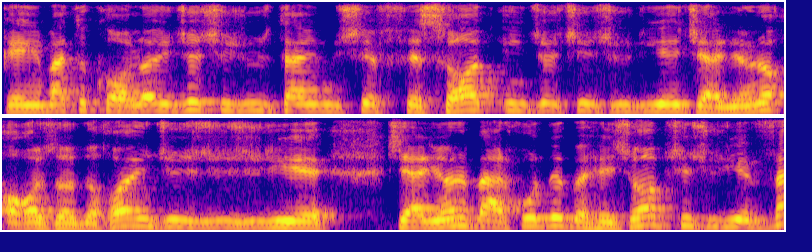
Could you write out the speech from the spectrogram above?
قیمت کالا اینجا چجوری تعیین میشه فساد اینجا چجوریه جریان آزاده ها اینجا چجوریه جریان برخورد به حجاب چجوریه و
